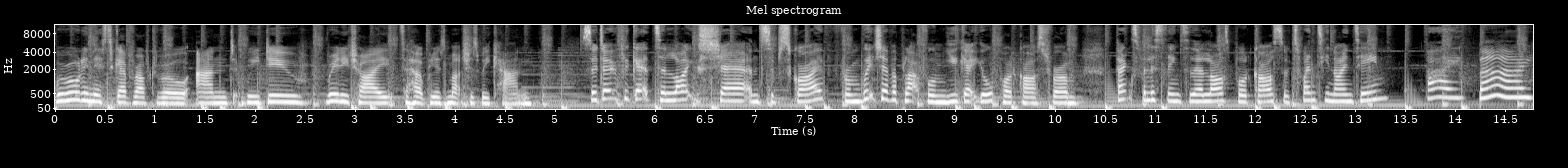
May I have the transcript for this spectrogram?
We're all in this together after all, and we do really try to help you as much as we can. So don't forget to like, share, and subscribe from whichever platform you get your podcast from. Thanks for listening to the last podcast of 2019. Bye. Bye.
